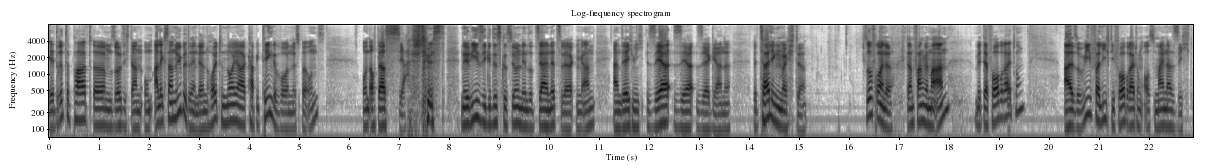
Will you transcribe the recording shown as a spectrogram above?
Der dritte Part ähm, soll sich dann um Alexander Nübel drehen, der heute neuer Kapitän geworden ist bei uns. Und auch das, ja, stößt eine riesige Diskussion in den sozialen Netzwerken an, an der ich mich sehr, sehr, sehr gerne beteiligen möchte. So, Freunde, dann fangen wir mal an mit der Vorbereitung. Also, wie verlief die Vorbereitung aus meiner Sicht?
